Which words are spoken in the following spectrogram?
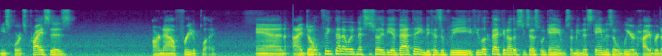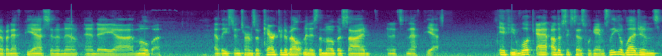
Esports prices are now free to play. And I don't think that it would necessarily be a bad thing because if we if you look back at other successful games, I mean this game is a weird hybrid of an FPS and an and a uh, MOBA. At least in terms of character development is the MOBA side and it's an FPS. If you look at other successful games, League of Legends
